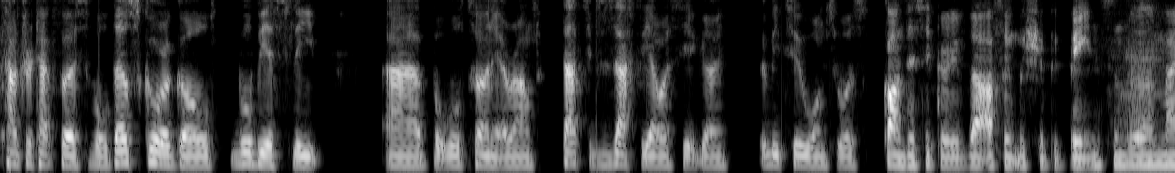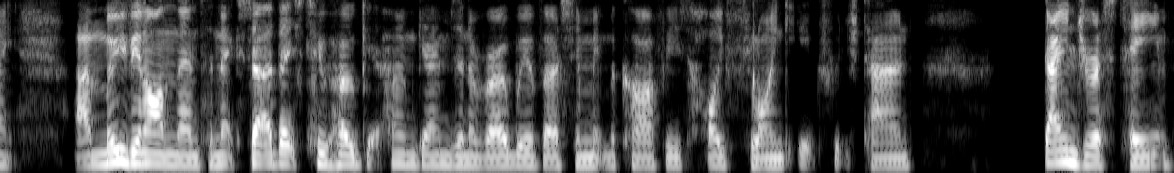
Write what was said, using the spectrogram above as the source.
counter attack first of all. They'll score a goal. We'll be asleep, uh, but we'll turn it around. That's exactly how I see it going. It'll be 2 1 to us. Can't disagree with that. I think we should be beating Sunderland, mate. And moving on then to next Saturday, it's two home games in a row. We're versing Mick McCarthy's high flying Ipswich Town. Dangerous team.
